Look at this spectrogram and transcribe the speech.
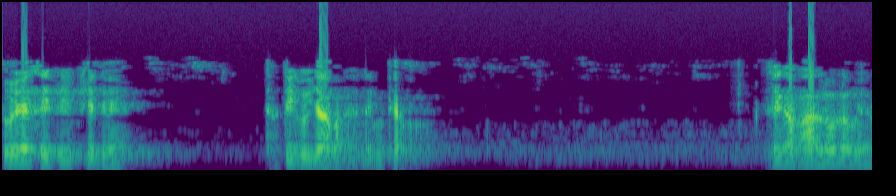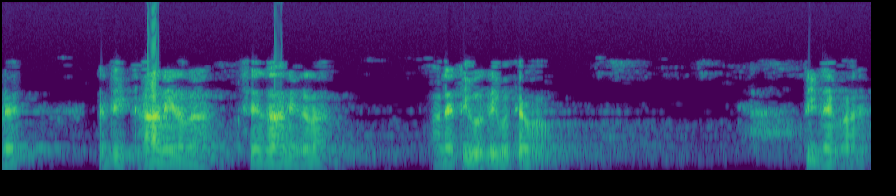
တွေးတဲ့စိတ်တွေဖြစ်တယ်ဒါသိလို့ရပါတယ်လိမ့်မခက်ပါဘူးစိတ်ကဘာလို့လုံးနေလဲတတိထားနေသလားစဉ်းစားနေသလား။ဒါလည်းသိဖို့သိမခက်ပါဘူး။သိနိုင်ပါတယ်။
